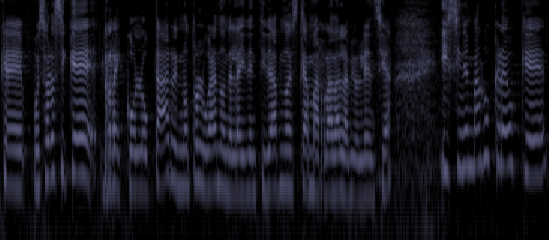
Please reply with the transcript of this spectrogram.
que pues ahora sí que recolocar en otro lugar donde la identidad no esté amarrada a la violencia. Y sin embargo creo que,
